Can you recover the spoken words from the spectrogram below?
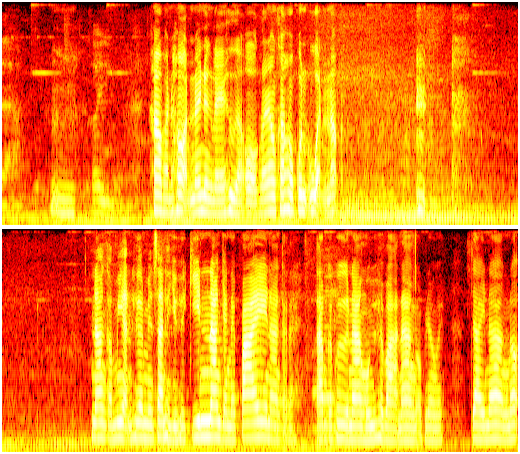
ลาอืมเคยอยู่ เฮาพันฮ้อนหน่อยหนึ่งเลยเหือออกแล้วน้องเขาเฮาคนอ้วนเนาะนางกับเมียนเฮือนเมนสั้นให้อยู่ให้กินนางจังไดไปนางก็ได้ตามกระเพือนางบ่มีไผว่านางดอกพี่น้องเอ้ยใจนางเนาะ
